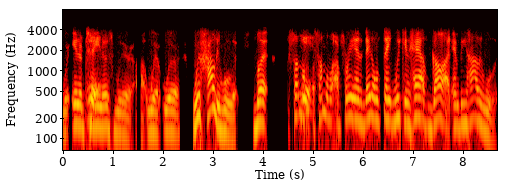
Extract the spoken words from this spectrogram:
we're entertainers. We're uh, we're we're we're Hollywood. But some Yeah. of some of our friends, they don't think we can have God and be Hollywood.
